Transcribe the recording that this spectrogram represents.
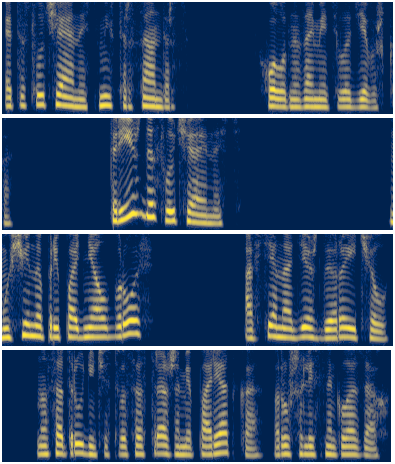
Это случайность, мистер Сандерс, холодно заметила девушка. Трижды случайность?» Мужчина приподнял бровь, а все надежды Рэйчел на сотрудничество со стражами порядка рушились на глазах.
